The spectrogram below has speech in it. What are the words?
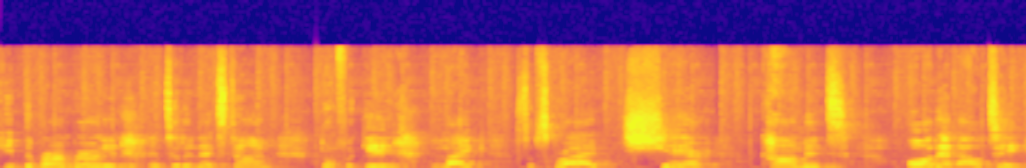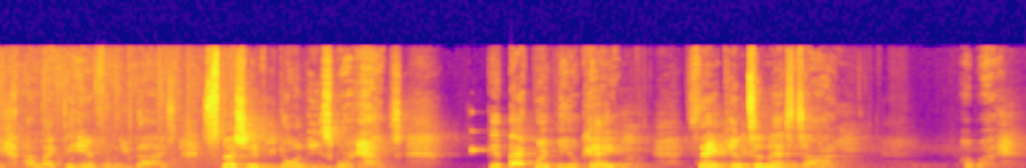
Keep the burn burning. Until the next time, don't forget, like, subscribe, share, comments, all that I'll take. I like to hear from you guys, especially if you're doing these workouts. Get back with me, okay? Thank you until next time. Bye-bye.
